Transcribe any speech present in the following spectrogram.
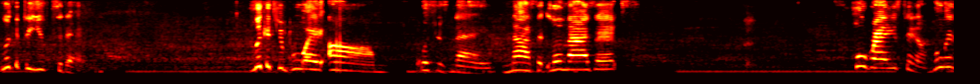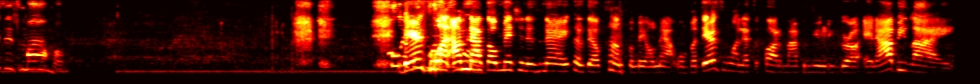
Look at the youth today. Look at your boy, um, what's his name? Nas, Lil Nas X. Who raised him? Who is his mama? there's one. I'm not gonna mention his name because they'll come for me on that one. But there's one that's a part of my community, girl, and I'll be like,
